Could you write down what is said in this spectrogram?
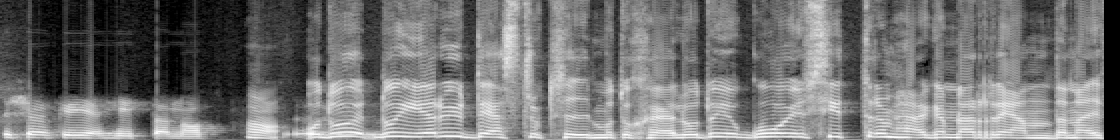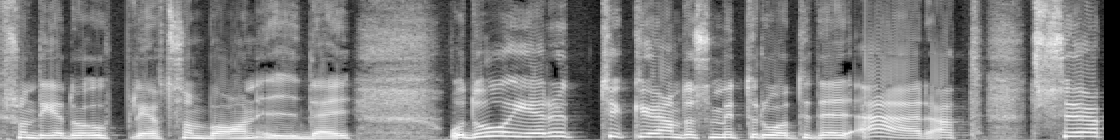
försöker jag hitta något. Ja. Och då, då är du ju destruktiv mot dig själv och då går, sitter de här gamla ränderna ifrån det du har upplevt som barn i dig. Och då är det, tycker jag ändå som ett råd till dig, är att sök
